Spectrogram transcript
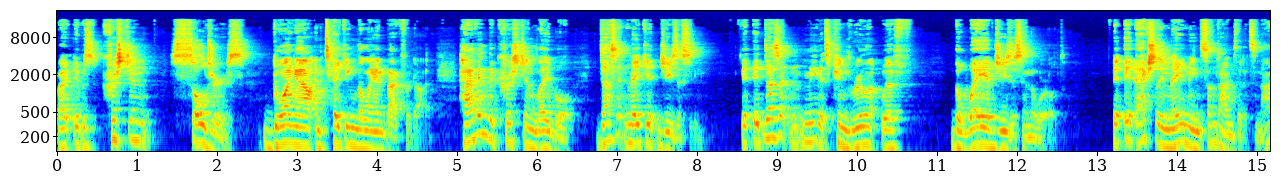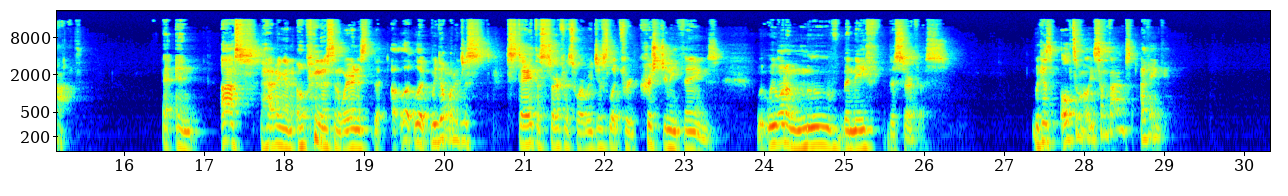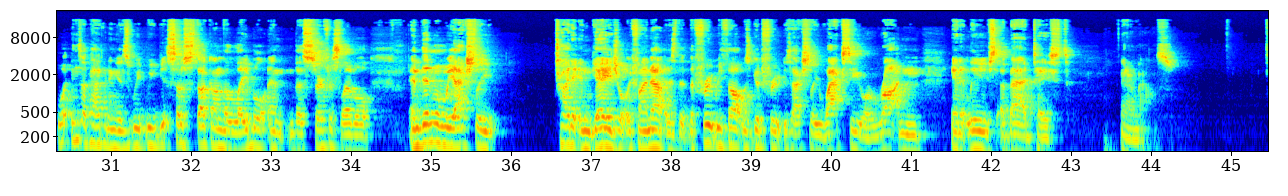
right? It was Christian soldiers going out and taking the land back for God. Having the Christian label doesn't make it Jesus-y. It, it doesn't mean it's congruent with the way of Jesus in the world. It, it actually may mean sometimes that it's not. And, and us having an openness and awareness that, uh, look, look, we don't want to just stay at the surface where we just look for Christiany things. We, we want to move beneath the surface. Because ultimately, sometimes I think what ends up happening is we, we get so stuck on the label and the surface level. And then when we actually try to engage, what we find out is that the fruit we thought was good fruit is actually waxy or rotten, and it leaves a bad taste in our mouths.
